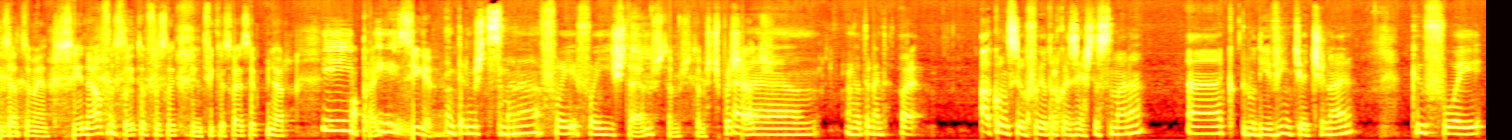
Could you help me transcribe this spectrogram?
Exatamente, sim, não, facilita, facilita, a identificação é sempre melhor. E, ok, e, siga. Em termos de semana, foi, foi isto. Estamos, estamos, estamos despachados. Uh, exatamente. Ora, aconteceu foi outra coisa esta semana, uh, no dia 28 de janeiro, que foi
